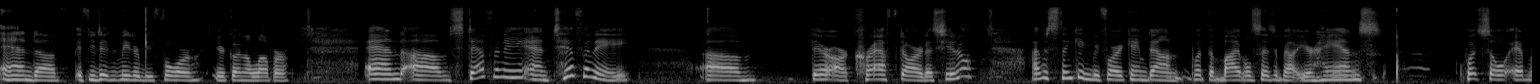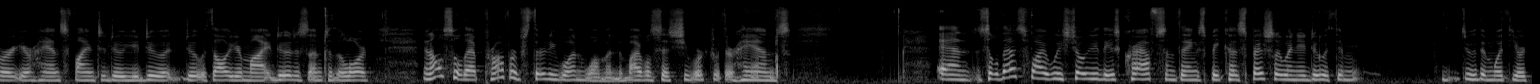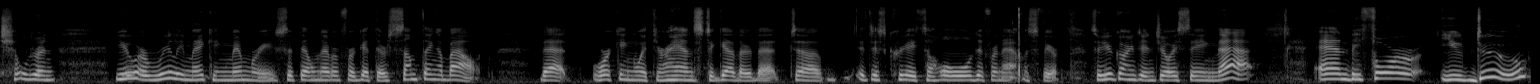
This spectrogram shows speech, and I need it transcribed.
And uh, if you didn't meet her before, you're going to love her. And uh, Stephanie and Tiffany, um, there are craft artists. You know, I was thinking before I came down what the Bible says about your hands. Whatsoever your hands find to do, you do it. Do it with all your might. Do it as unto the Lord. And also that Proverbs 31 woman, the Bible says she worked with her hands. And so that's why we show you these crafts and things, because especially when you do with them, do them with your children, you are really making memories that they'll never forget. There's something about that working with your hands together that uh, it just creates a whole different atmosphere. So you're going to enjoy seeing that. And before you do,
